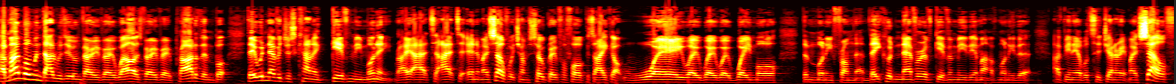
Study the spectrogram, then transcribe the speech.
And my mum and dad were doing very, very well. I was very, very proud of them, but they would never just kind of give me money, right? I had, to, I had to earn it myself, which I'm so grateful for because I got way, way, way, way, way more than money from them. They could never have given me the amount of money that I've been able to generate myself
